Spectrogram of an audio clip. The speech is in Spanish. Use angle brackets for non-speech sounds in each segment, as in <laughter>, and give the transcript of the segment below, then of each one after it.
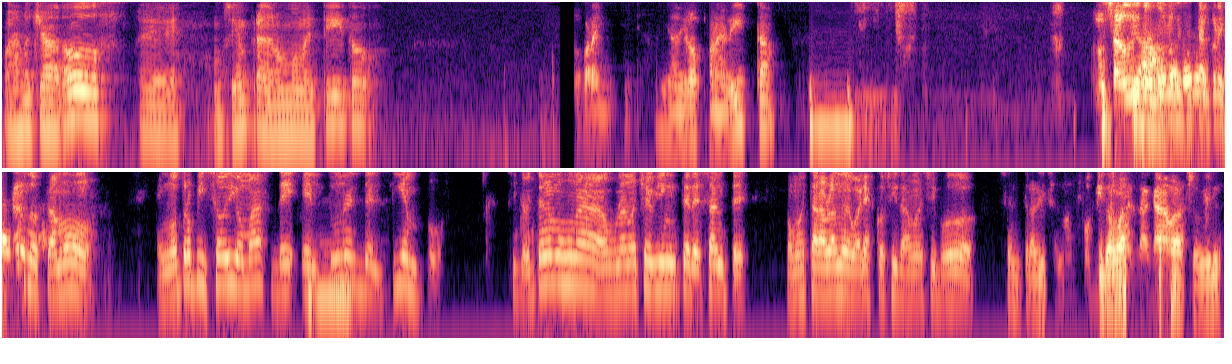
Buenas noches a todos. Eh, como siempre, en un momentito para añadir los panelistas. Un saludito a todos los que se están conectando. Estamos en otro episodio más de El Túnel del Tiempo. Así que hoy tenemos una, una noche bien interesante. Vamos a estar hablando de varias cositas. Vamos a ver si puedo centralizar un poquito más en la cámara, subir.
